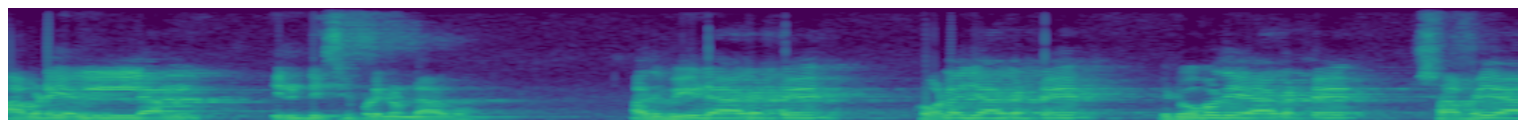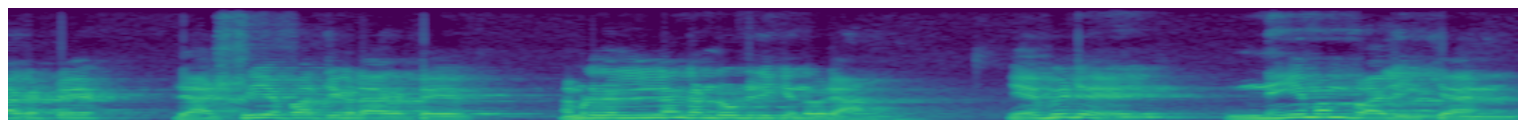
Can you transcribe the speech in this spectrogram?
അവിടെയെല്ലാം ഇൻഡിസിപ്ലിൻ ഉണ്ടാകും അത് വീടാകട്ടെ കോളേജാകട്ടെ രൂപതയാകട്ടെ സഭയാകട്ടെ രാഷ്ട്രീയ പാർട്ടികളാകട്ടെ നമ്മളിതെല്ലാം കണ്ടുകൊണ്ടിരിക്കുന്നവരാണ്. എവിടെ നിയമം പാലിക്കാൻ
